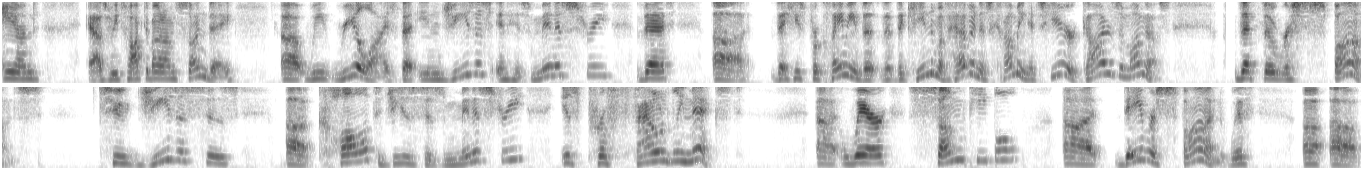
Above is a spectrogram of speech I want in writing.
And as we talked about on Sunday, uh, we realize that in Jesus in his ministry that uh, that he's proclaiming that, that the kingdom of heaven is coming. It's here. God is among us. That the response to Jesus's uh, call to Jesus's ministry is profoundly mixed. Uh, where some people uh, they respond with a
